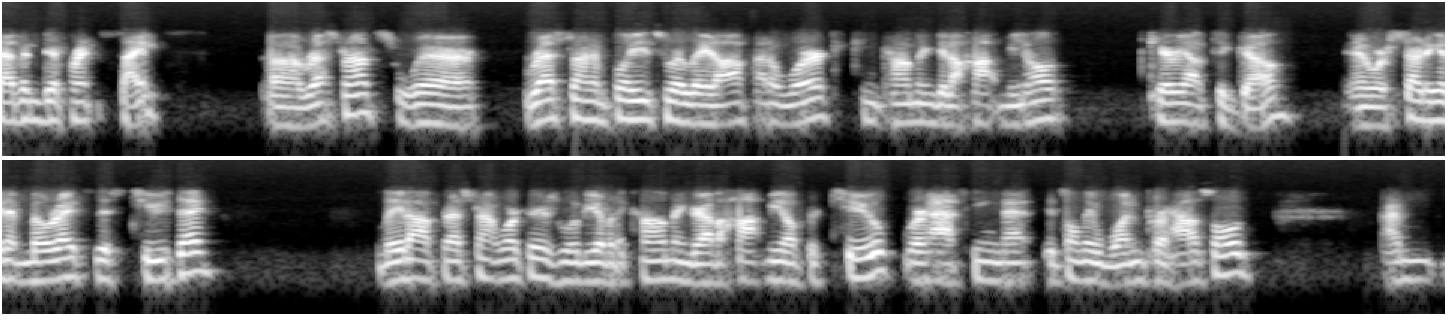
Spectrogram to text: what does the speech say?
seven different sites, uh, restaurants where restaurant employees who are laid off out of work can come and get a hot meal, carry out to go. And we're starting it at Millwrights this Tuesday laid off restaurant workers will be able to come and grab a hot meal for two. We're asking that it's only one per household. I'm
